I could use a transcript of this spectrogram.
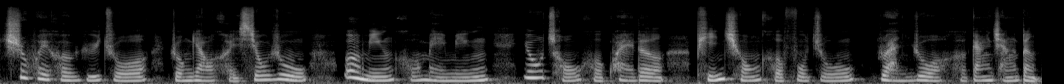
智慧和愚拙、荣耀和羞辱。恶名和美名，忧愁和快乐，贫穷和富足，软弱和刚强等。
